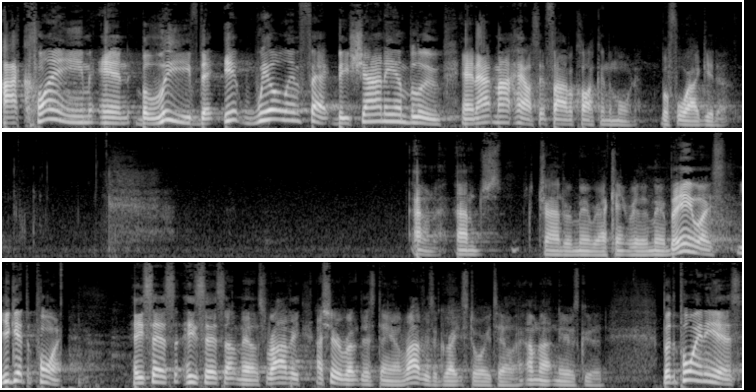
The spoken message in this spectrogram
I claim and believe that it will, in fact, be shiny and blue and at my house at 5 o'clock in the morning before I get up. I don't know. I'm just trying to remember. I can't really remember. But, anyways, you get the point. He says, he says something else. Ravi, I should have wrote this down. Ravi's a great storyteller. I'm not near as good. But the point is,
